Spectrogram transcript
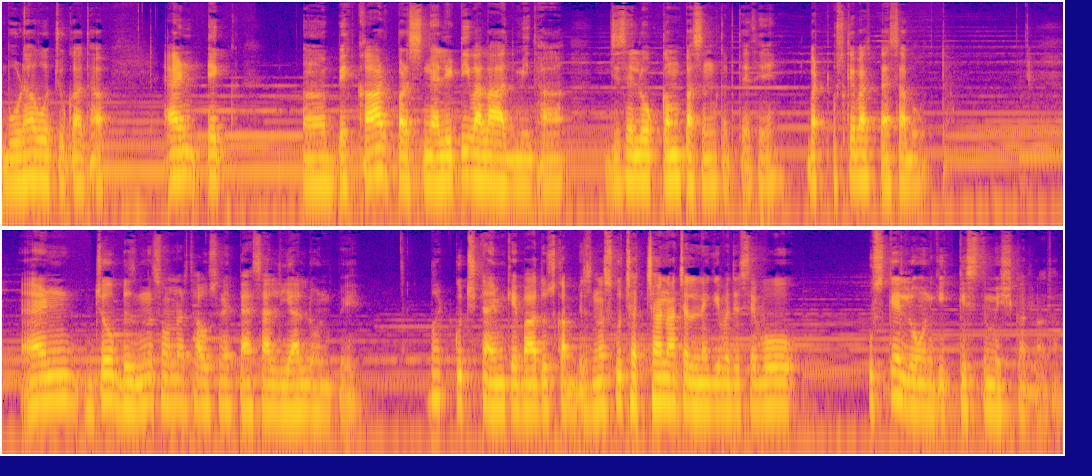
बूढ़ा हो चुका था। एंड एक uh, बेकार पर्सनैलिटी वाला आदमी था जिसे लोग कम पसंद करते थे बट उसके पास पैसा बहुत था। एंड जो बिज़नेस ओनर था उसने पैसा लिया लोन पे। बट कुछ टाइम के बाद उसका बिज़नेस कुछ अच्छा ना चलने की वजह से वो उसके लोन की किस्त मिश कर रहा था।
